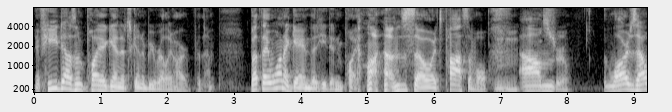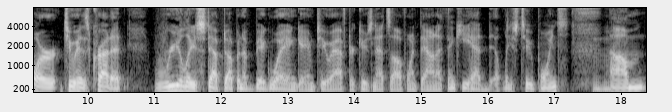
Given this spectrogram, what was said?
if he doesn't play again, it's going to be really hard for them. But they won a game that he didn't play a lot of, so it's possible. Um, That's true. Lars Eller, to his credit, really stepped up in a big way in game two after Kuznetsov went down. I think he had at least two points um,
